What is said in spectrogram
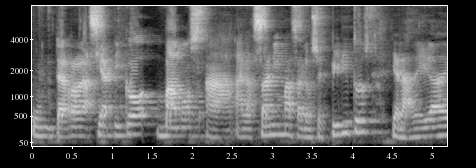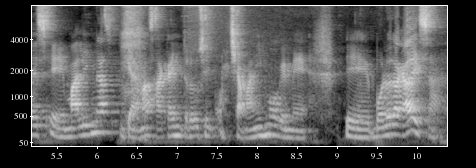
un terror asiático, vamos a, las ánimas, a los espíritus y a las deidades eh, malignas, y que además acá introduce el chamanismo que me eh, voló la cabeza.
